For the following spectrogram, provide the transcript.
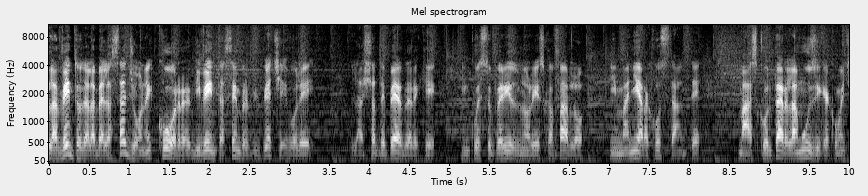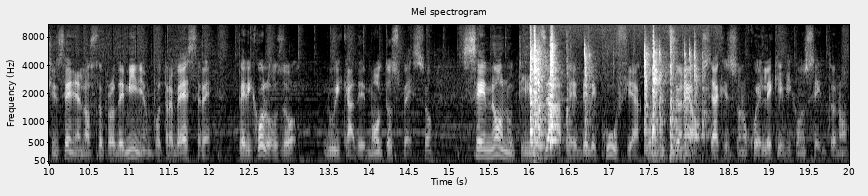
l'avvento della bella stagione correre diventa sempre più piacevole, lasciate perdere che in questo periodo non riesco a farlo in maniera costante, ma ascoltare la musica come ci insegna il nostro Pro Dominion potrebbe essere pericoloso, lui cade molto spesso, se non utilizzate delle cuffie a conduzione ossea che sono quelle che vi consentono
